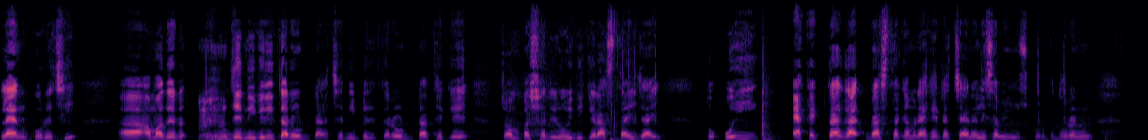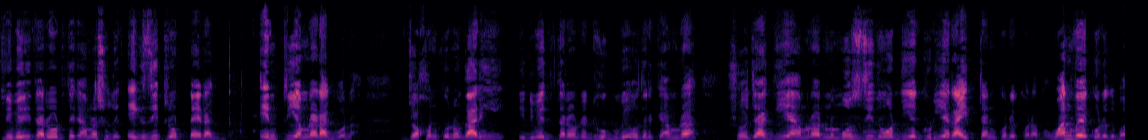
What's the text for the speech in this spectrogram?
প্ল্যান করেছি আমাদের যে নিবেদিতা রোডটা আছে, নিবেদিতা রোডটা থেকে চম্পাশাড়ির ওই দিকে রাস্তায় যাই। তো ওই এক একটা রাস্তাকে আমরা এক একটা চ্যানেল হিসাবে ইউজ করব। ধরেন নিবেদিতা রোড থেকে আমরা শুধু এক্সিট রোডটাই রাখব এন্ট্রি আমরা রাখব না। যখন কোনো গাড়ি নিবেদিতা রোডে ঢুকবে, ওদেরকে আমরা সোজা গিয়ে আমরা মসজিদ মোড় দিয়ে ঘুরিয়ে রাইট টার্ন করে করাবো। ওয়ান ওয়ে করে দেবো।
